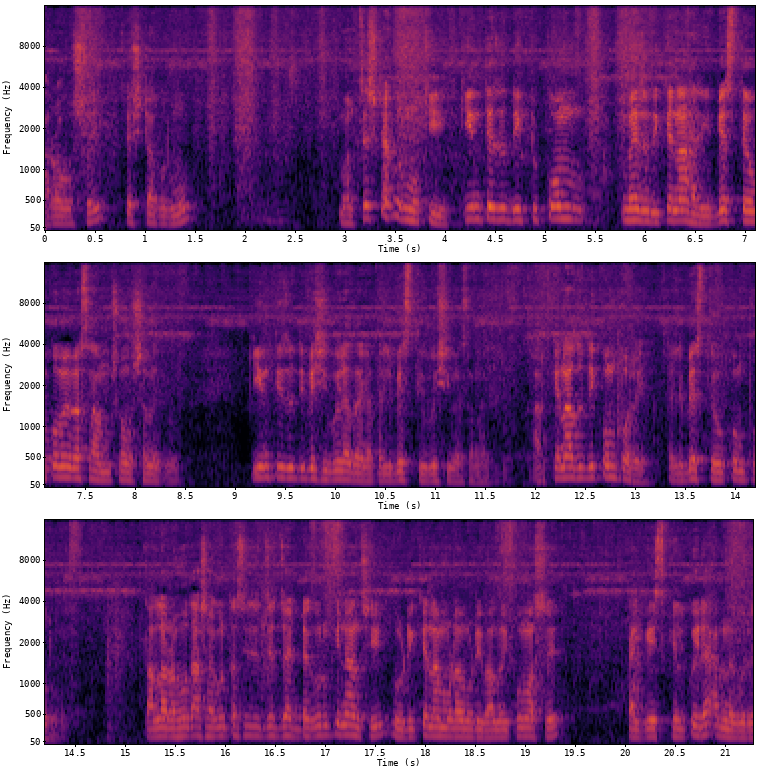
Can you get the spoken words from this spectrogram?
আর অবশ্যই চেষ্টা করব মানে চেষ্টা করব কি, কিনতে যদি একটু কম কমে যদি কেনা হারি, বেচতেও কমে বেচাম সমস্যা নেই কোনো। কিনতে যদি বেশি বইলা জায়গা, তাহলে বেচতেও বেশি বেচা লাগবে। আর কেনা যদি কম পড়ে, তাহলে বেচতেও কম পড়ব। তা আল্লাহ রহমত আশা করতেছি যে যে চারটা গরু কিনে আনছি, গরুটি কেনা মোটামুটি ভালোই কম আছে। কালকে স্কেল করে আপনার করে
